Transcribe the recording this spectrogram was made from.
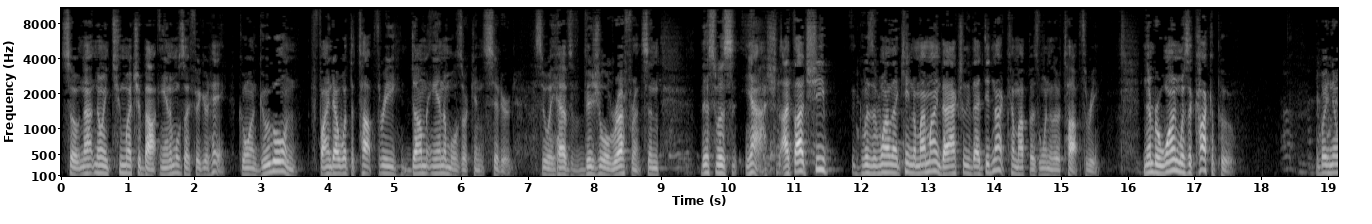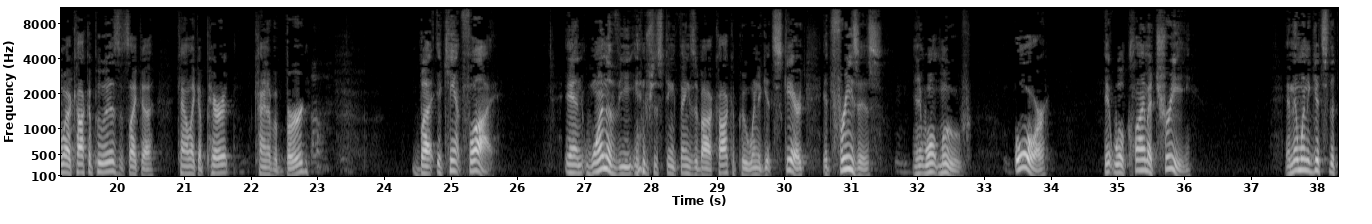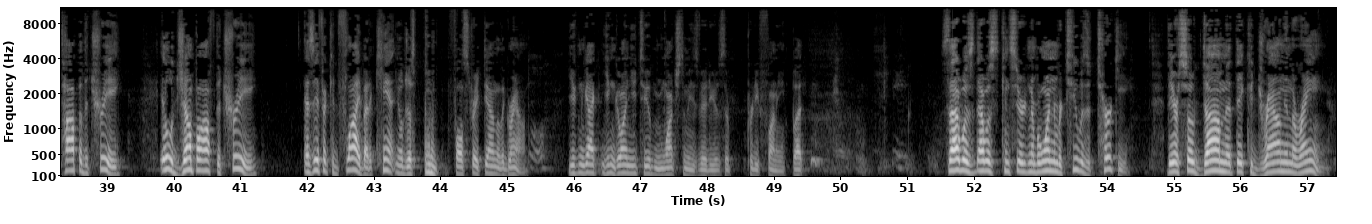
So, not knowing too much about animals, I figured, hey, go on Google and find out what the top three dumb animals are considered. So we have visual reference. And this was, yeah, I thought sheep was the one that came to my mind, but actually that did not come up as one of the top three. Number one was a cockapoo. Anybody know what a cockapoo is? It's like a, kind of like a parrot, kind of a bird. But it can't fly. And one of the interesting things about a cockapoo, when it gets scared, it freezes and it won't move. Or it will climb a tree, and then when it gets to the top of the tree, it'll jump off the tree as if it could fly, but it can't, and you'll just boom, fall straight down to the ground. You can, you can go on YouTube and watch some of these videos. They're pretty funny. But so that was that was considered number one. Number two was a turkey. They are so dumb that they could drown in the rain.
